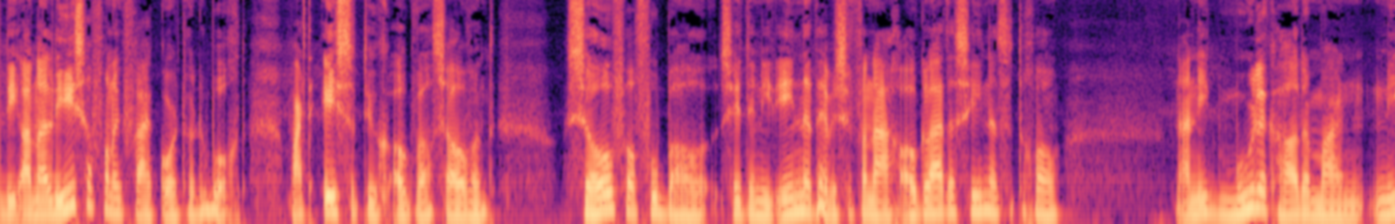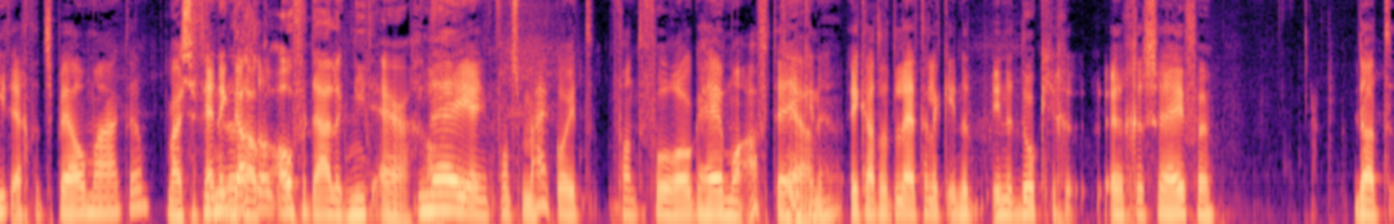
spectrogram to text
die analyse vond ik vrij kort door de bocht. Maar het is natuurlijk ook wel zo, want zoveel voetbal zit er niet in. Dat hebben ze vandaag ook laten zien, dat ze toch wel, nou, niet moeilijk hadden, maar niet echt het spel maakten. Maar ze vinden ik het dacht ook ook- overduidelijk niet erg. al. Nee, en volgens mij kon je het van tevoren ook helemaal aftekenen. Ik had het letterlijk in het, in het dokje ge- eh, geschreven dat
